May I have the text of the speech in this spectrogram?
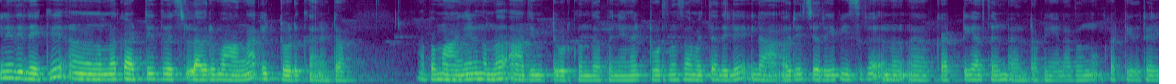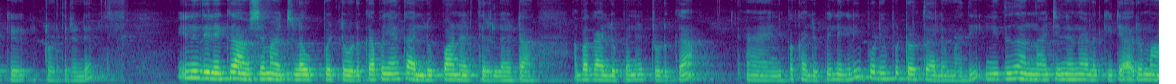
ഇനി ഇതിലേക്ക് നമ്മൾ കട്ട് ചെയ്ത് വെച്ചിട്ടുള്ള ഒരു മാങ്ങ ഇട്ട് കൊടുക്കാൻ കേട്ടോ അപ്പോൾ മാങ്ങയാണ് നമ്മൾ ആദ്യം ഇട്ട് കൊടുക്കുന്നത്. അപ്പോൾ ഞാൻ ഇട്ട് കൊടുക്കുന്ന സമയത്ത് അതിൽ ഒരു ചെറിയ പീസ് കട്ട് ചെയ്യാത്തതുണ്ടായിരുന്നു അപ്പോൾ ഞാൻ അതൊന്ന് കട്ട് ചെയ്തിട്ട് അതിലേക്ക് ഇട്ട് കൊടുത്തിട്ടുണ്ട്. ഇനി ഇതിലേക്ക് ആവശ്യമായിട്ടുള്ള ഉപ്പ് ഇട്ട് കൊടുക്കുക. അപ്പോൾ ഞാൻ കല്ലുപ്പാണ് എടുത്തിട്ടുള്ളത് കേട്ടോ അപ്പോൾ കല്ലുപ്പന്നെ ഇട്ട് കൊടുക്കുക. ഇനിയിപ്പോൾ കല്ലുപ്പില്ലെങ്കിൽ പൊടി ഉപ്പ് ഇട്ട് കൊടുത്താലും മതി. ഇനി ഇത് നന്നായിട്ട് തന്നെ ഒന്ന് ഇളക്കിയിട്ട് ആ ഒരു മാ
